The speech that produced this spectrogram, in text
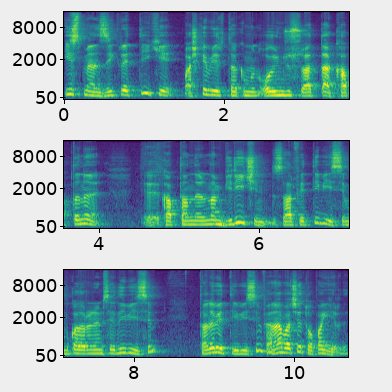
ismen zikrettiği ki başka bir takımın oyuncusu hatta kaptanı, e, kaptanlarından biri için sarf ettiği bir isim, bu kadar önemsediği bir isim, talep ettiği bir isim Fenerbahçe topa girdi.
